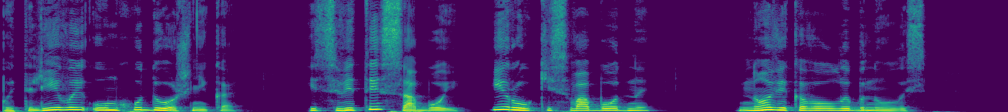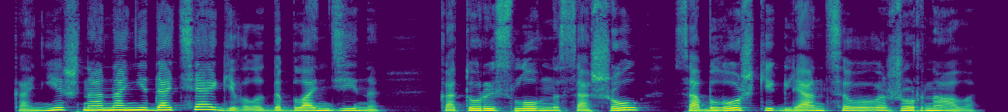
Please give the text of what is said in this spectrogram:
пытливый ум художника. И цветы с собой, и руки свободны. Новикова улыбнулась. Конечно, она не дотягивала до блондина, который словно сошел с обложки глянцевого журнала.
